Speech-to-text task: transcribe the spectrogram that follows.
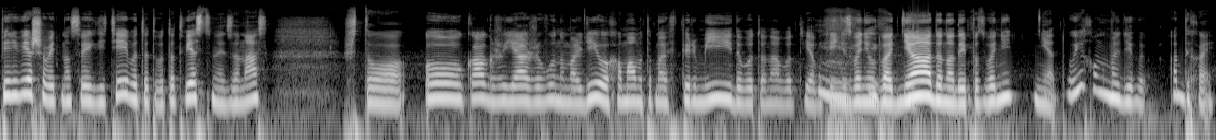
перевешивать на своих детей вот эту вот ответственность за нас, что «О, как же я живу на Мальдивах, а мама-то моя в Перми, да вот она вот, я вот ей не звонил два дня, да надо ей позвонить». Нет, уехал на Мальдивы, отдыхай.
